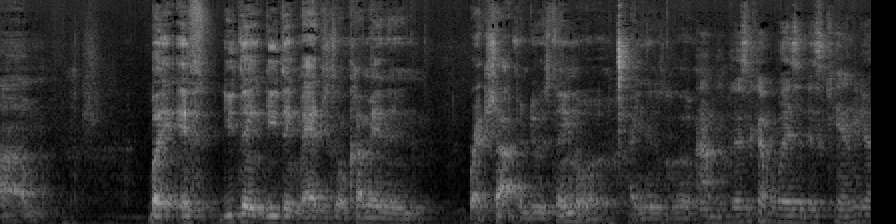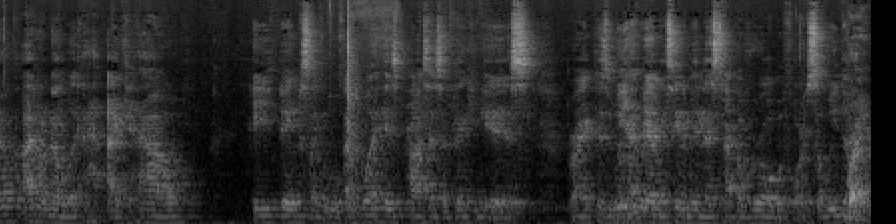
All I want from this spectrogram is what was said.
Um, but if you think, do you think Magic's gonna come in and wreck shop and do his thing, or how you think it's gonna go? Um, there's a couple ways that this can go. I don't know what like how he thinks like, like what his process of thinking is, right? Because we have, we haven't seen him in this type of role before, so we don't. Right.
